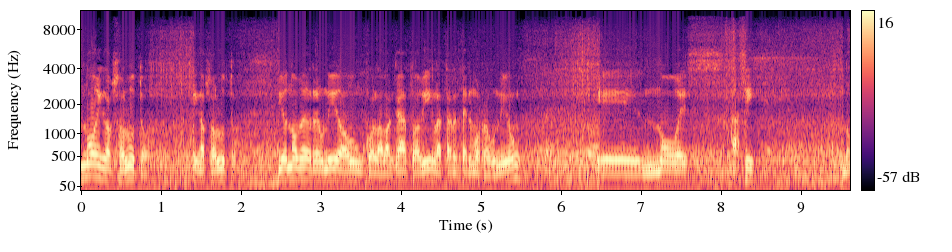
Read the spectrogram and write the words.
No en absoluto, en absoluto. Yo no me he reunido aún con la bancada todavía, en la tarde tenemos reunión. Eh, no es así, no,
